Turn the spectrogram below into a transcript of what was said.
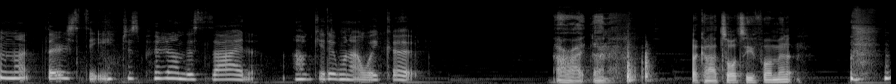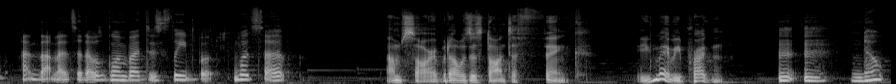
not thirsty. Just put it on the side. I'll get it when I wake up. All right, then. But can I talk to you for a minute? I thought I said I was going back to sleep, but what's up? I'm sorry, but I was just starting to think. You may be pregnant. Mm-mm. Nope.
